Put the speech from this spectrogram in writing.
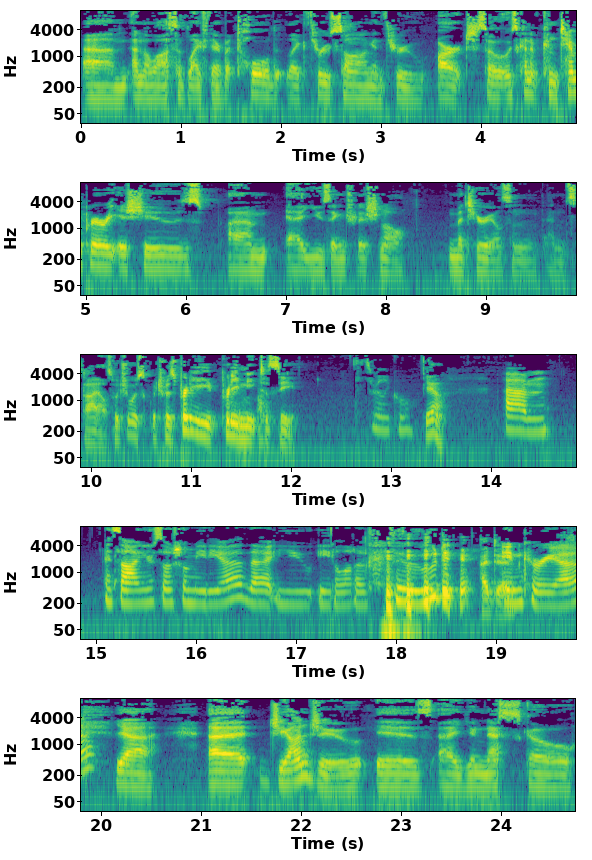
um, and the loss of life there, but told like through song and through art. So it was kind of contemporary issues um, uh, using traditional materials and, and styles, which was which was pretty pretty neat to see. That's really cool. Yeah. Um, I saw on your social media that you ate a lot of food I did. in Korea. Yeah. Uh, Jeonju is a UNESCO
